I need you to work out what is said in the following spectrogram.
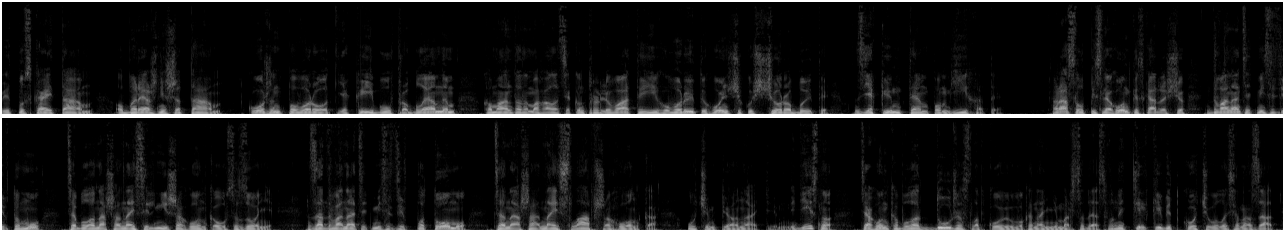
відпускай там, обережніше там. Кожен поворот, який був проблемним, команда намагалася контролювати і говорити гонщику, що робити, з яким темпом їхати. Рассел після гонки скаже, що 12 місяців тому це була наша найсильніша гонка у сезоні. За 12 місяців по тому це наша найслабша гонка у чемпіонаті. І дійсно, ця гонка була дуже слабкою у виконанні Мерседес. Вони тільки відкочувалися назад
